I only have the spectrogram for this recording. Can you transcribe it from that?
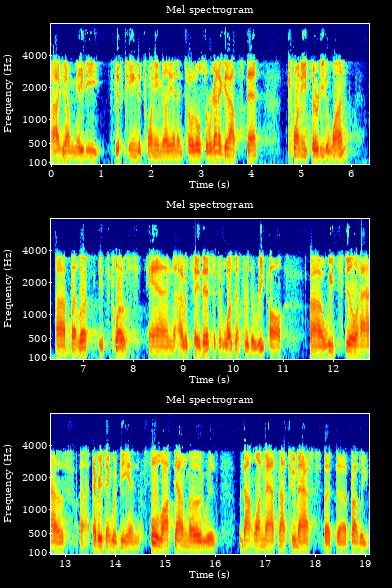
uh, you know maybe 15 to 20 million in total. So we're going to get outspent 20, 30 to one. Uh, but look, it's close. And I would say this: if it wasn't for the recall, uh, we'd still have uh, everything would be in full lockdown mode with not one mask, not two masks, but uh, probably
